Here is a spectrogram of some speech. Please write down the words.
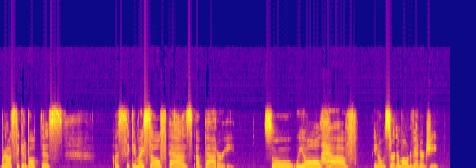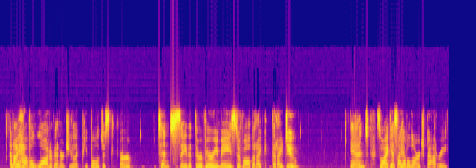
when I was thinking about this, I was thinking myself as a battery. So we all have, you know, a certain amount of energy. And I have a lot of energy. Like people just are tend to say that they're very amazed of all that I that I do. And so I guess I have a large battery,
